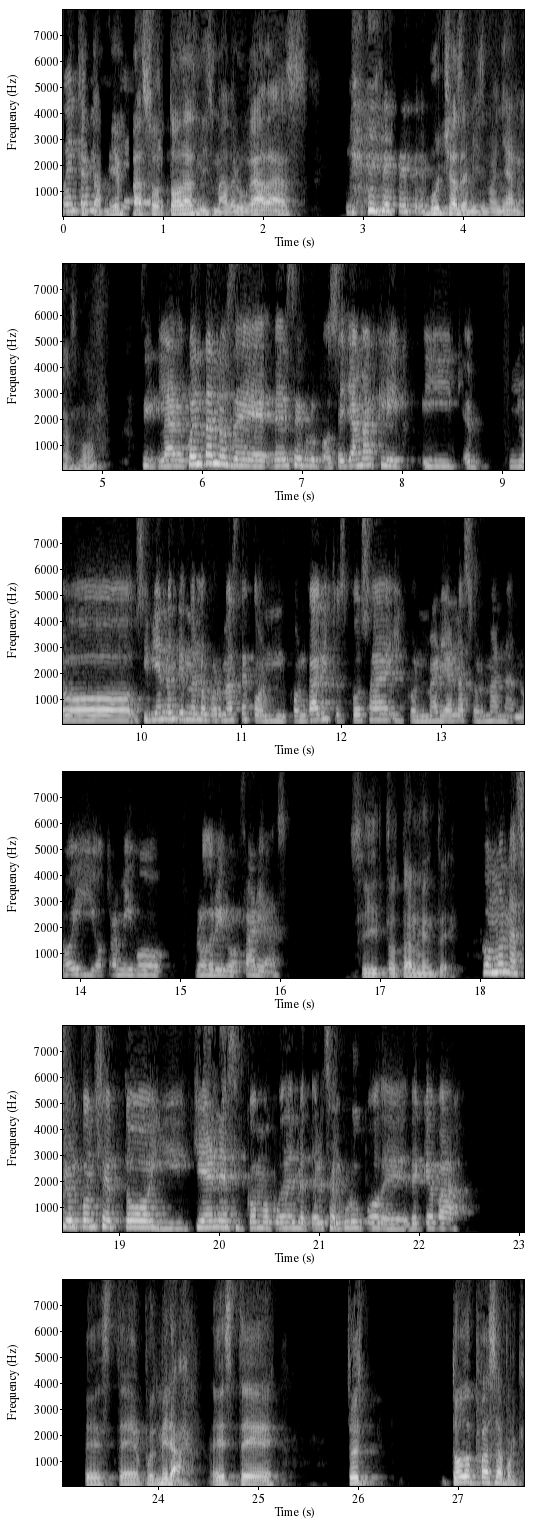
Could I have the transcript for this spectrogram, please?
Y que también paso todas mis madrugadas, muchas de mis mañanas, ¿no? Sí, claro. Cuéntanos de, de ese grupo. Se llama Click y eh, lo, si bien no entiendo, lo formaste con, con Gaby, tu esposa, y con Mariana, su hermana, ¿no? Y otro amigo, Rodrigo Farias. Sí, totalmente. ¿Cómo nació el concepto y quiénes y cómo pueden meterse al grupo? ¿De, de qué va? Este, pues mira, este, entonces todo pasa porque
